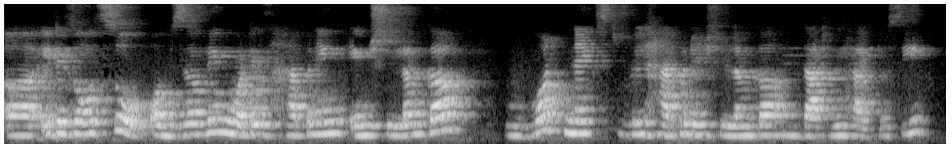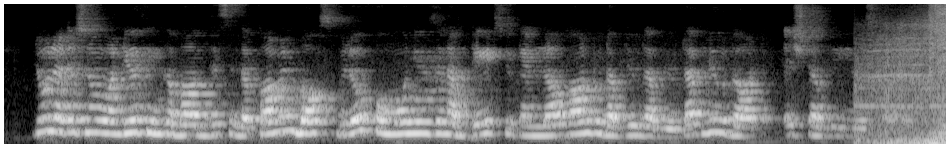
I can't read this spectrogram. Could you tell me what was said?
Uh, it is also observing what is happening in Sri Lanka what next will happen in Sri Lanka that we have to see. Do let us know what you think about this in the comment box below. For more news and updates, you can log on to www.hwnews.com.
